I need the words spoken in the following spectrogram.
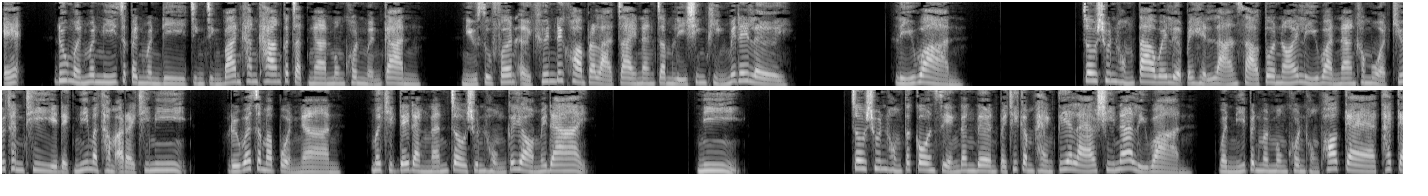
เอ๊ะ ดูเหมือนวันนี้จะเป็นวันดีจริง ๆ บ้านข้างๆ ก็จัดงานมงคลเหมือนกัน หนิวซูเฟินเอ่ยขึ้นด้วยความประหลาดใจนางจำหลีชิงผิงไม่ได้เลย หลีหวาน โจชุนหงตาไวเหลือไปเห็นหลานสาวตัวน้อยหลีหวานนางขมวดคิ้วทันที เด็กนี่มาทำอะไรที่นี่ หรือว่าจะมาป่วนงาน เมื่อคิดได้ดังนั้นโจชุนหงก็ยอมไม่ได้ นี่ โจชุนหงตะโกนเสียงดังเดินไปที่กำแพงเตี้ยแล้วชี้หน้าหลีหวาน วันนี้เป็นวันมงคลของพ่อแก ถ้าแก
